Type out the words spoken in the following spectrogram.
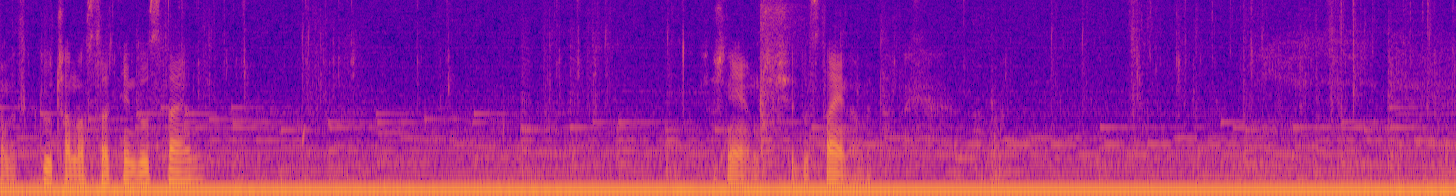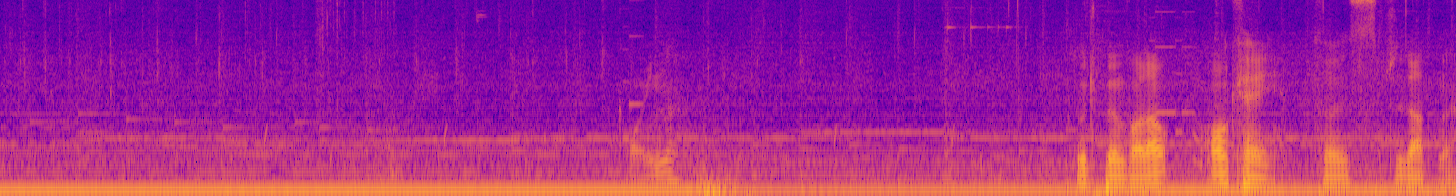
Nawet klucza na start nie dostałem. Nie wiem, czy się dostaje nawet. Coin. Klucz bym wolał. Okej, to jest przydatne.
